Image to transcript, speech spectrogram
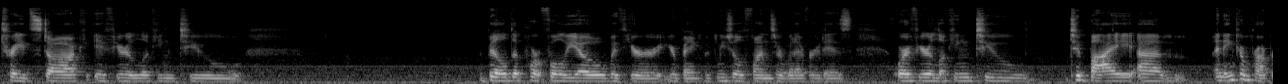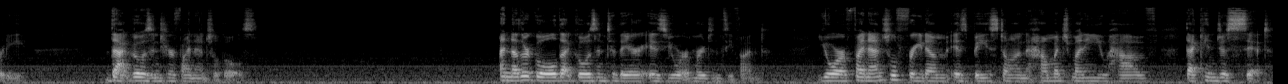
trade stock, if you're looking to build a portfolio with your your bank with mutual funds or whatever it is or if you're looking to to buy um, an income property that goes into your financial goals. Another goal that goes into there is your emergency fund. Your financial freedom is based on how much money you have that can just sit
